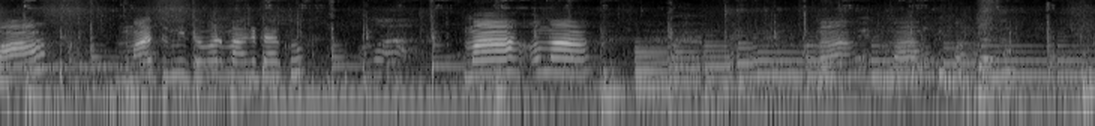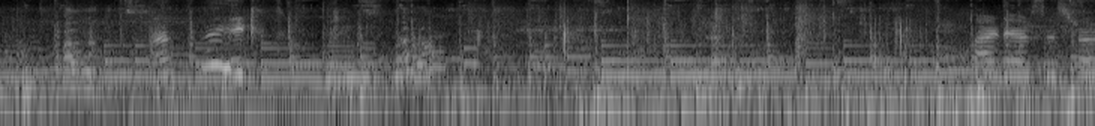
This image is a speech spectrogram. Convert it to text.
মা মা তুমি তোমার মাকে ডাকো। মা ও মা মা। Hi dear sister.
